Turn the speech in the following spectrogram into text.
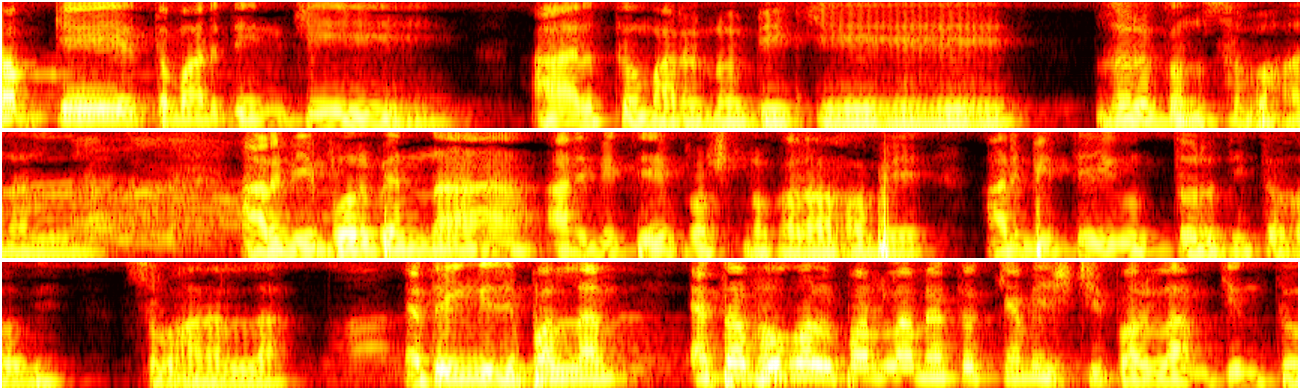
রবকে, তোমার দিন কি আর তোমার নবী কে যেরকম সুবহানাল্লাহ। আরবি পড়বেন না, আরবিতে প্রশ্ন করা হবে, আরবিতেই উত্তর দিতে হবে। সুবহানাল্লাহ। এত ইংরেজি পড়লাম, এত ভূগোল পড়লাম, এত কেমিস্ট্রি পড়লাম, কিন্তু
